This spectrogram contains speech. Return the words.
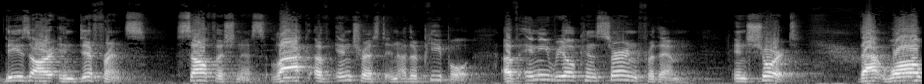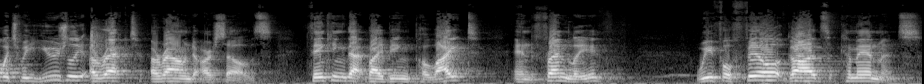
These are indifference, selfishness, lack of interest in other people, of any real concern for them. In short, that wall which we usually erect around ourselves, thinking that by being polite and friendly, we fulfill God's commandments.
